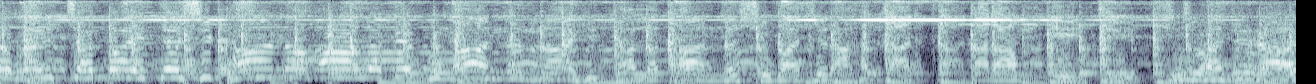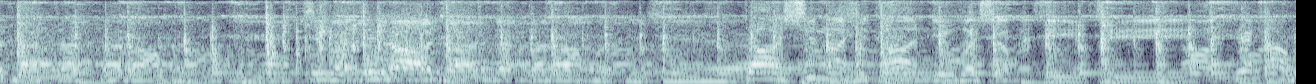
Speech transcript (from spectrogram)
प्रतापगडच्या पायथ्याशी खान आला बेगुमान नाही. त्याला धान शिवाजी राजा राम येते शिवाजी राजाचा करामतीचे शिवाजी राजाचा करामतीचे ताशी नाही जाणीव शक्तीची. त्याचे नाव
